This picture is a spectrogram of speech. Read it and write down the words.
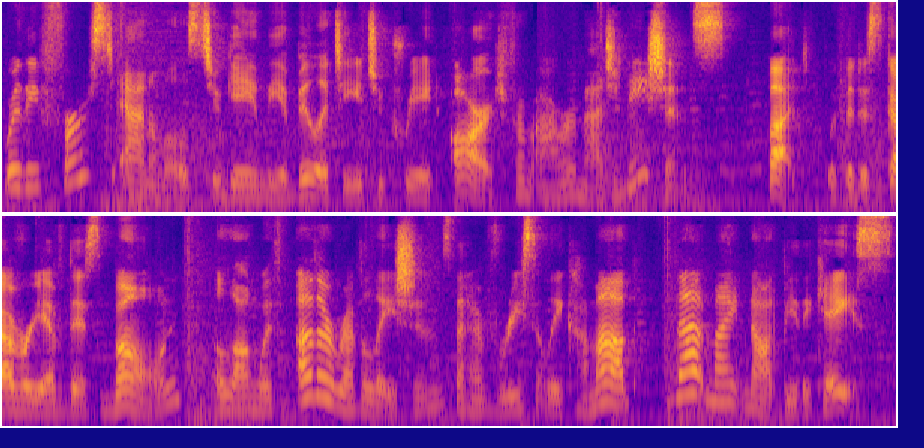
were the first animals to gain the ability to create art from our imaginations. But with the discovery of this bone, along with other revelations that have recently come up, that might not be the case.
